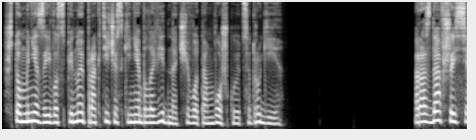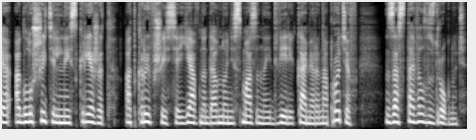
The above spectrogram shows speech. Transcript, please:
что мне за его спиной практически не было видно, чего там вошкуются другие. Раздавшийся оглушительный скрежет, открывшийся явно давно не смазанной двери камеры напротив, заставил вздрогнуть.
